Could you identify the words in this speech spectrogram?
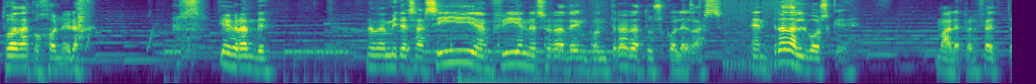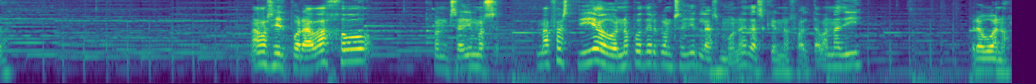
tu hada cojonera. Qué grande. No me mires así, en fin, es hora de encontrar a tus colegas. Entrada al bosque. Vale, perfecto. Vamos a ir por abajo. Conseguimos... Me ha fastidiado no poder conseguir las monedas que nos faltaban allí. Pero bueno,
